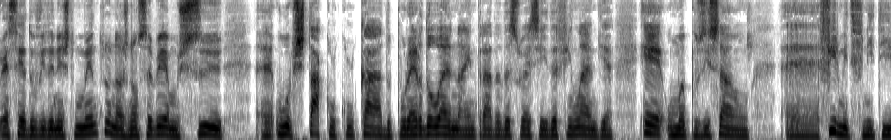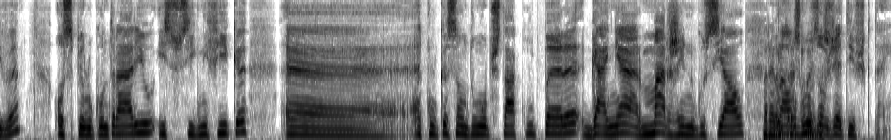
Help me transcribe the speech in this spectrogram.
essa é a dúvida neste momento. Nós não sabemos se Uh, o obstáculo colocado por Erdogan à entrada da Suécia e da Finlândia é uma posição uh, firme e definitiva, ou se, pelo contrário, isso significa uh, a colocação de um obstáculo para ganhar margem negocial para, para alguns coisas. objetivos que têm.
